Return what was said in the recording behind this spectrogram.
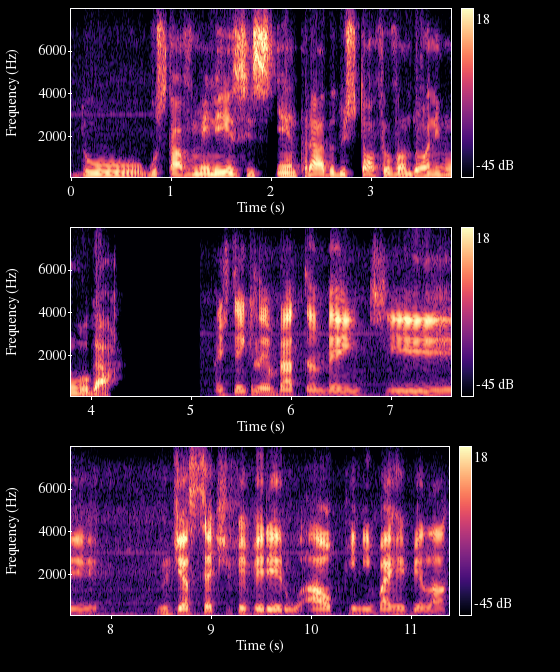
do Gustavo Menezes e a entrada do Stoffel Van Dorn no lugar. A gente tem que lembrar também que no dia 7 de fevereiro, a Alpine vai revelar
